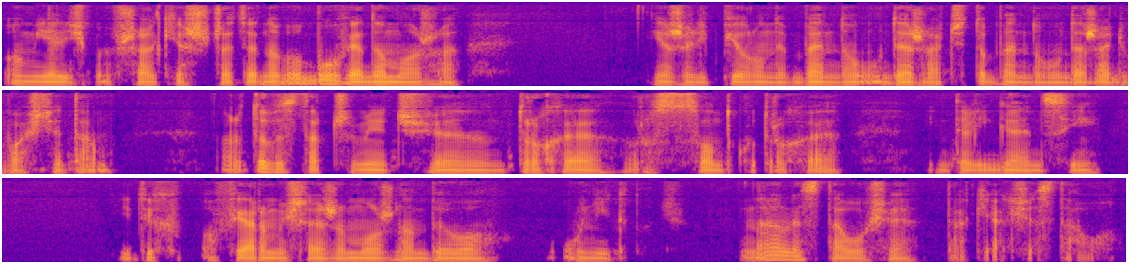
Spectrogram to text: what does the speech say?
omieliśmy wszelkie szczyty, no bo było wiadomo, że jeżeli pioruny będą uderzać, to będą uderzać właśnie tam. Ale to wystarczy mieć e, trochę rozsądku, trochę inteligencji i tych ofiar myślę, że można było uniknąć. No ale stało się tak, jak się stało.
